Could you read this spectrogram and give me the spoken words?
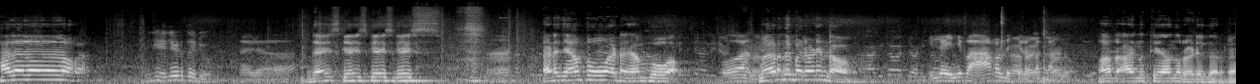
hello hello hello hello guys guys guys guys എടാ ഞാൻ പോവാട്ടാ ഞാൻ പോവാം വേറെ എന്തെങ്കിലും പരിപാടി ഉണ്ടാവോ ഇല്ല ഇനി ആ ഞാൻ റേഡിയോ കയറട്ടെ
